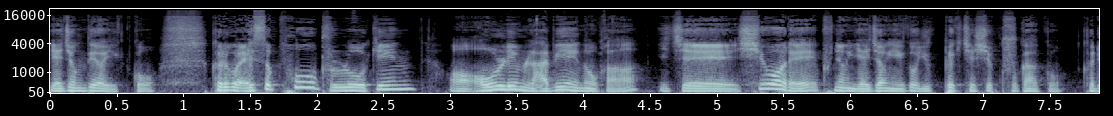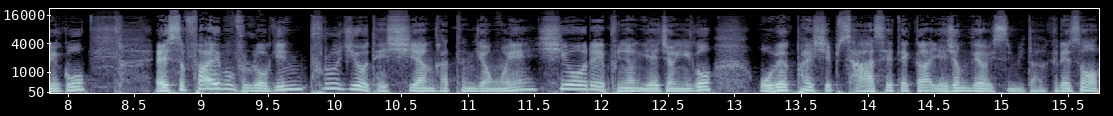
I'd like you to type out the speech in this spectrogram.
예정되어 있고, 그리고 S4 블록인 어, 어울림 라비에노가 이제 10월에 분양 예정이고 679가구, 그리고 S5 블록인 프루지오 데시안 같은 경우에 10월에 분양 예정이고 584세대가 예정되어 있습니다. 그래서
